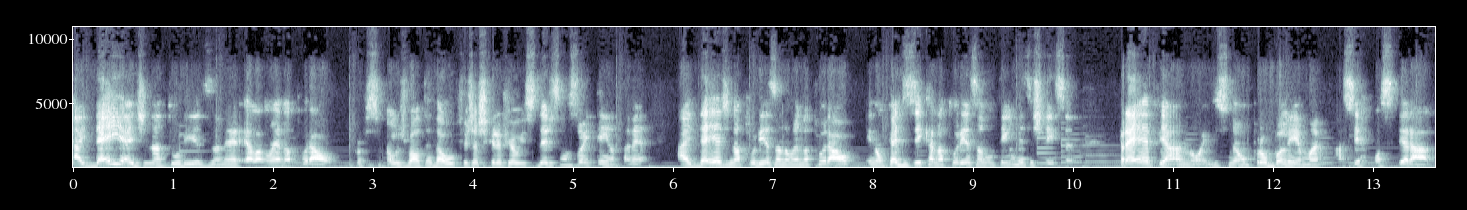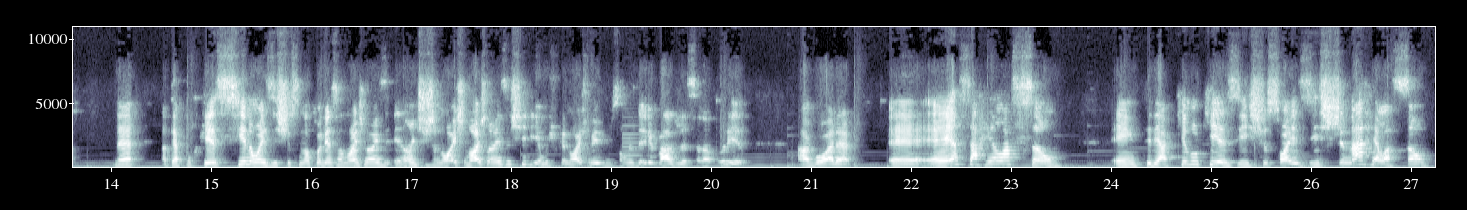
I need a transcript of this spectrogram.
a ideia de natureza, né, ela não é natural. O professor Carlos Walter da UF já escreveu isso desde os anos 80, né? a ideia de natureza não é natural. E não quer dizer que a natureza não tem uma existência prévia a nós. Isso não é um problema a ser considerado, né? Até porque se não existisse natureza, nós não, antes de nós, nós não existiríamos, porque nós mesmos somos derivados dessa natureza. Agora, é, é essa relação entre aquilo que existe só existe na relação,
